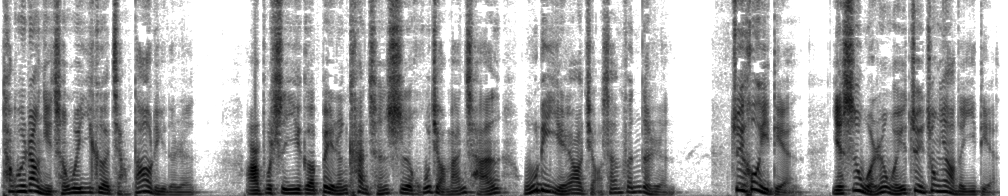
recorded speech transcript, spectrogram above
它会让你成为一个讲道理的人。而不是一个被人看成是胡搅蛮缠、无理也要搅三分的人。最后一点，也是我认为最重要的一点，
